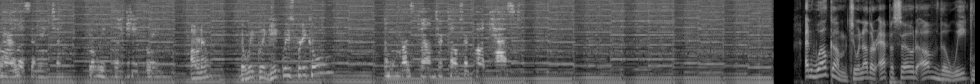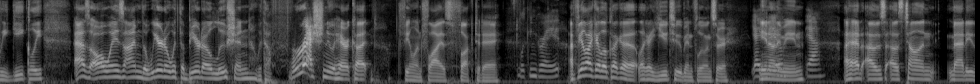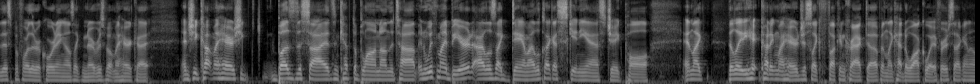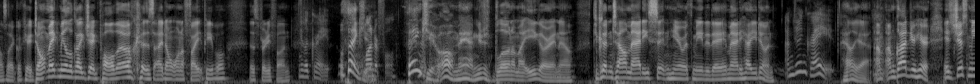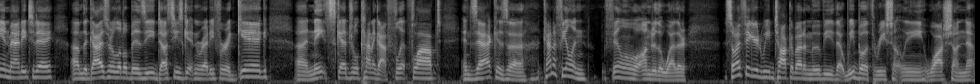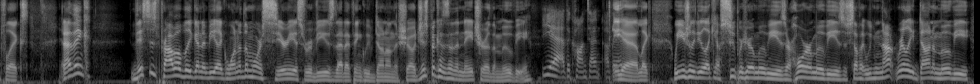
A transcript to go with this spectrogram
You are listening to the Weekly Geekly, I don't know. The Weekly Geekly is pretty cool. the Mars Counterculture podcast. And welcome to another episode of the Weekly Geekly. As always, I'm the weirdo with the beardo, Lucian, with a fresh new haircut. Feeling fly as fuck today. Looking great. I feel like I look like a like a YouTube influencer. Yeah, you you know what I mean? Yeah. I had I was I was telling Maddie this before the recording. I was like nervous about my haircut. And she cut my hair, she buzzed the sides and kept the blonde on the top. And with my beard, I was like, damn, I look like a skinny ass Jake Paul. And like the lady cutting my hair just like fucking cracked up and like had to walk away for a second. I was like, okay, don't make me look like Jake Paul though, because I don't want to fight people. It was pretty fun. You look great. Well, thank you. Wonderful. Thank you. Oh man, you're just blowing up my ego right now. If you couldn't tell, Maddie's sitting here with me today. Hey, Maddie, how you doing? I'm doing great. Hell yeah. I'm, I'm glad you're here. It's just me and Maddie today. Um, the guys are a little busy. Dusty's getting ready for a gig. Uh, Nate's schedule kind of got flip flopped, and Zach is uh, kind of feeling feeling a little under the weather. So I figured we'd talk about a movie that we both recently watched on Netflix, and I think this is probably going to be like one of the more serious reviews that I think we've done on the show, just because of the nature of the movie. Yeah, the content of it. Yeah, like we usually do like you know superhero movies or horror movies or stuff like we've not really done a movie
